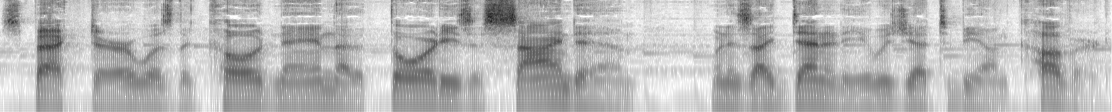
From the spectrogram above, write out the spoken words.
Spectre was the code name that authorities assigned to him when his identity was yet to be uncovered.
